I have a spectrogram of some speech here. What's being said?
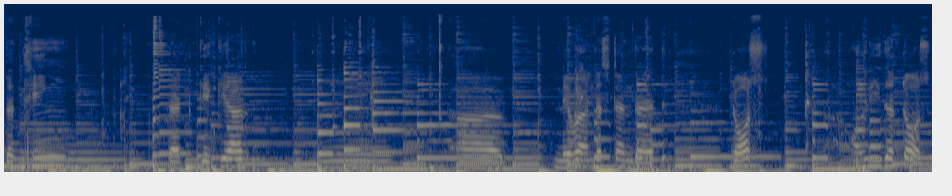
the thing that KKR mm, uh, never understand that toss only the tossed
